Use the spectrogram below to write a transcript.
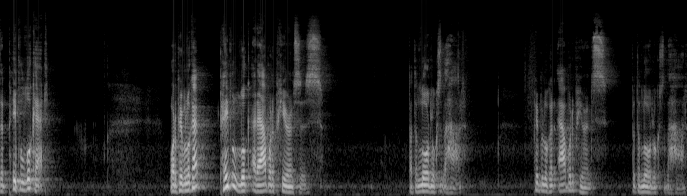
that people look at. What do people look at? People look at outward appearances, but the Lord looks at the heart. People look at outward appearance, but the Lord looks at the heart.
